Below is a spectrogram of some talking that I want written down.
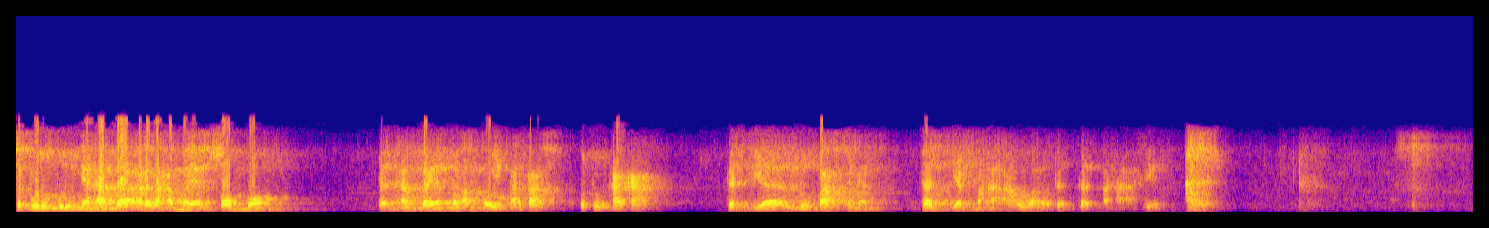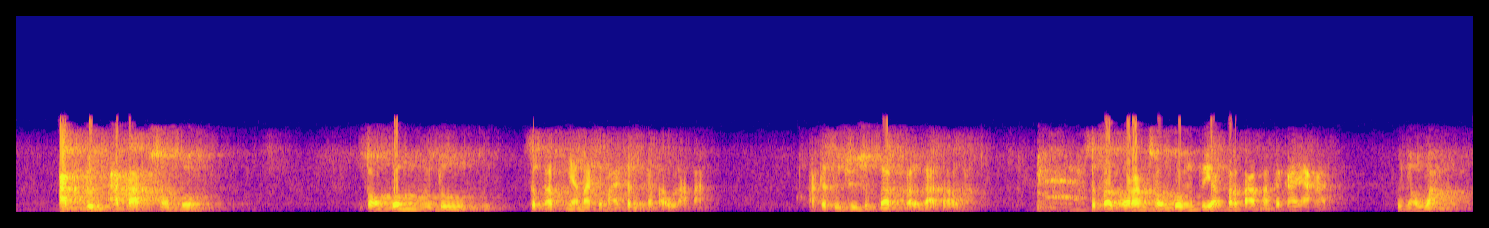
Seburuk-buruknya hamba adalah hamba yang sombong dan hamba yang melampaui batas atau durhaka dan dia lupa dengan zat yang maha awal dan zat maha akhir. Abdun atas sombong. Sombong itu sebabnya macam-macam kata ulama. Ada tujuh sebab kalau nggak tahu. Sebab orang sombong itu yang pertama kekayaan, punya uang.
